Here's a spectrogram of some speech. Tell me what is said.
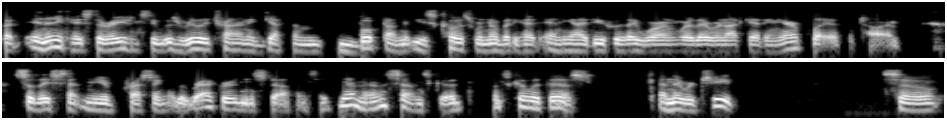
But in any case, their agency was really trying to get them booked on the East Coast where nobody had any idea who they were and where they were not getting airplay at the time. So they sent me a pressing of the record and stuff and said, Yeah, man, that sounds good. Let's go with this. And they were cheap. So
